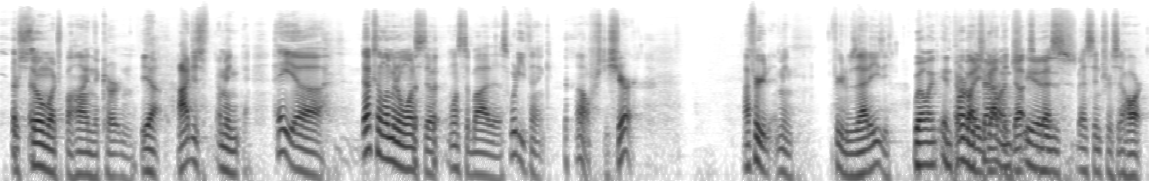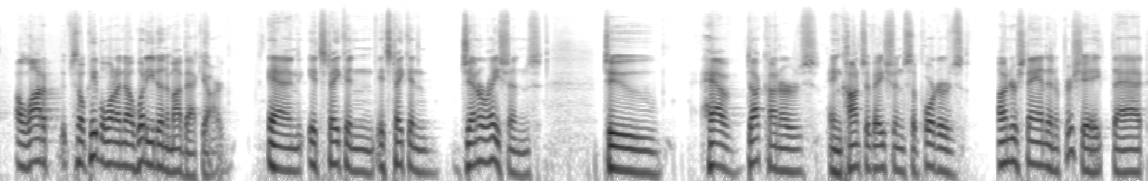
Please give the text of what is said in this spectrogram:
There's so much behind the curtain. yeah. I just, I mean, hey, uh, Ducks Unlimited wants to wants to buy this. What do you think? Oh, sure. I figured. I mean, I figured it was that easy. Well, and, and part of Everybody's the got the challenge Ducks' is best best interests at heart. a lot of so people want to know what are you doing in my backyard, and it's taken it's taken generations to have duck hunters and conservation supporters understand and appreciate that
